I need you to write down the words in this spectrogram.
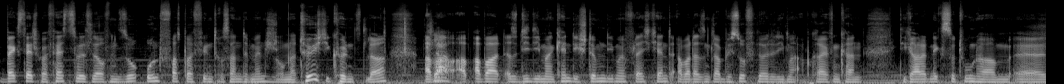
Backstage bei Festivals laufen so unfassbar viele interessante Menschen rum. Natürlich die Künstler, aber, aber also die, die man kennt, die Stimmen, die man vielleicht kennt, aber da sind, glaube ich, so viele Leute, die man abgreifen kann, die gerade nichts zu tun haben, äh,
